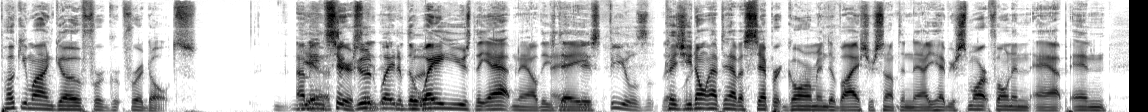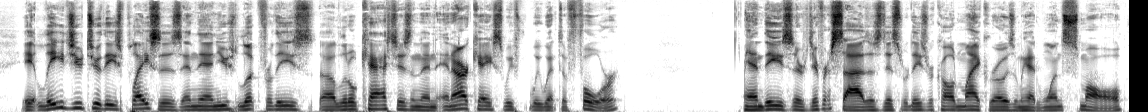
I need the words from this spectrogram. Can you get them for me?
Pokemon Go for for adults. I Yeah, mean, seriously, good way to the way you use the app now these It- days, it feels because you don't have to have a separate Garmin device or something now. You have your smartphone and an app, and it leads you to these places, and then you look for these uh, little caches. And then in our case, we we went to four, and these there's different sizes. This were these were called micros, and we had one small,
